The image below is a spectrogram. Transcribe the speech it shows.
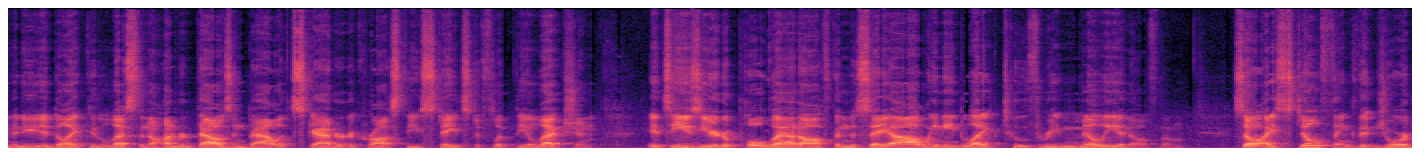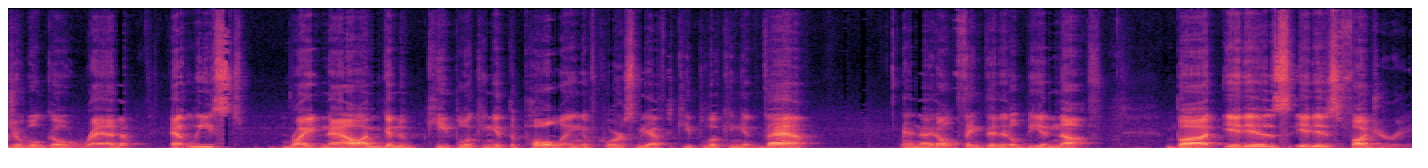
needed like less than 100,000 ballots scattered across these states to flip the election. It's easier to pull that off than to say, ah, oh, we need like two, three million of them. So I still think that Georgia will go red, at least right now. I'm going to keep looking at the polling. Of course, we have to keep looking at that. And I don't think that it'll be enough. But it is, it is fudgery.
